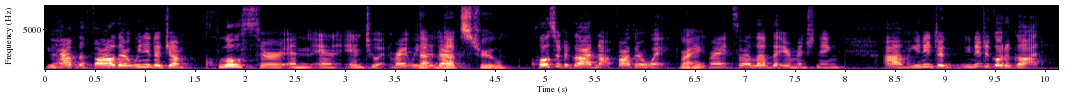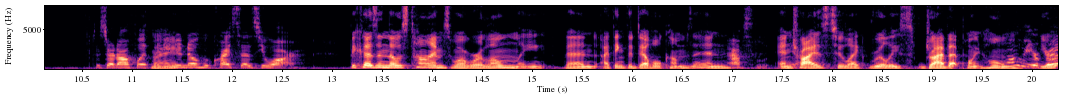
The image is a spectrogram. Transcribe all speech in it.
You have the Father. We need to jump closer and, and into it, right? We need to dive that's true. closer to God, not farther away, Right. right? So I love that you're mentioning um, you need to you need to go to God to start off with, and you need to know who Christ says you are. Because in those times where we're lonely, then I think the devil comes in Absolutely. and yeah. tries to like really drive that point home. Your you're,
